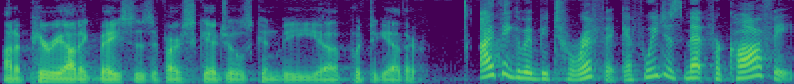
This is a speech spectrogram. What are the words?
on a periodic basis if our schedules can be uh, put together? I think it would be terrific if we just met for coffee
